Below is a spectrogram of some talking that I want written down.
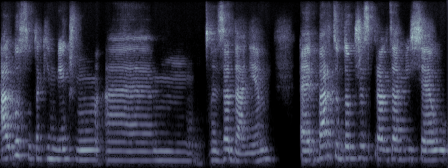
albo są takim większym em, zadaniem. E, Bardzo dobrze sprawdza mi się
